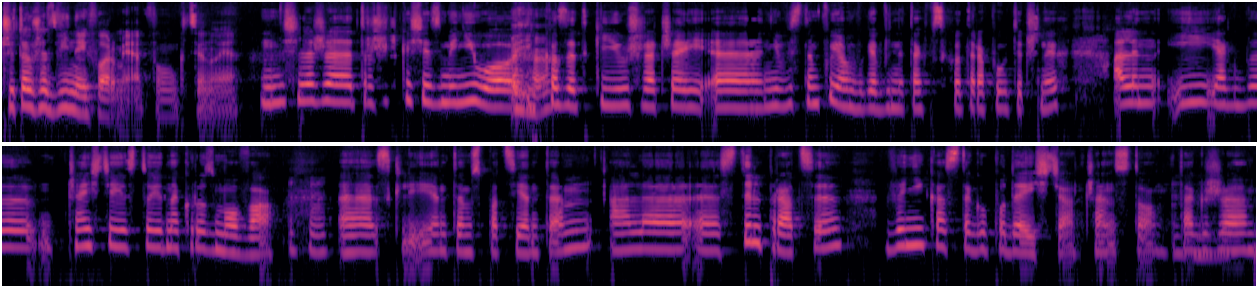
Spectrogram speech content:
czy to już jest w innej formie funkcjonuje? Myślę, że troszeczkę się zmieniło i kozetki już raczej e, nie występują w gabinetach psychoterapeutycznych, ale i jakby częściej jest to jednak rozmowa mhm. e, z klientem, z pacjentem, ale e, styl pracy wynika z tego podejścia często. Mhm. Także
